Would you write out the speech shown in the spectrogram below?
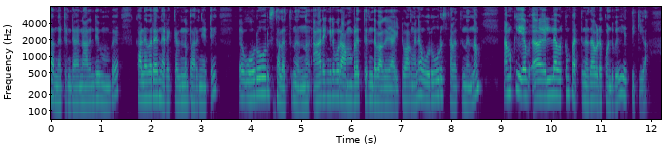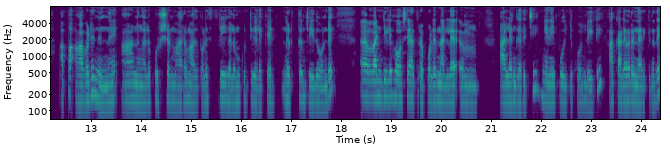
തന്നിട്ടുണ്ടായിരുന്നു. അതിന്റെ മുമ്പേ കലവറ നിരക്കൽ എന്ന് പറഞ്ഞിട്ട് ഓരോ ഓരോരോ സ്ഥലത്ത് നിന്ന് ആരെങ്കിലും ഒരു അമ്പലത്തിന്റെ വകയായിട്ടോ അങ്ങനെ ഓരോരോ സ്ഥലത്ത് നിന്നും നമുക്ക് എല്ലാവർക്കും പറ്റുന്നത് അവിടെ കൊണ്ടുപോയി എത്തിക്കുക. അപ്പോൾ അവിടെ നിന്ന് ആണുങ്ങൾ പുരുഷന്മാരും അതുപോലെ സ്ത്രീകളും കുട്ടികളൊക്കെ നൃത്തം ചെയ്തുകൊണ്ട് വണ്ടിയിൽ ഘോഷയാത്ര പോലെ നല്ല അലങ്കരിച്ച് ഇങ്ങനെ പോയിട്ട് കൊണ്ടുപോയിട്ട് ആ കലവറ നരയ്ക്കുന്നത്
